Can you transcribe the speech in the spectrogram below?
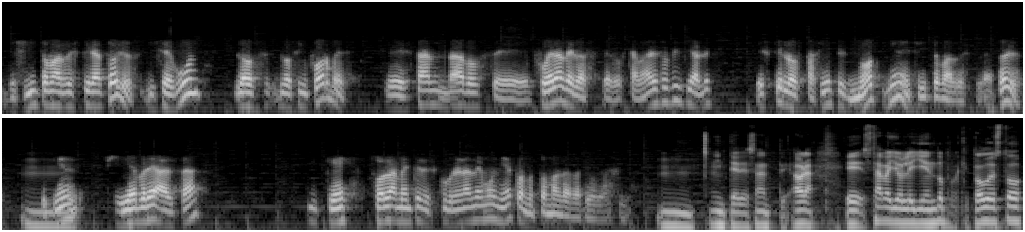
de síntomas respiratorios. Y según los, los informes que están dados eh, fuera de, las, de los canales oficiales, es que los pacientes no tienen síntomas respiratorios, que mm. tienen fiebre alta y que solamente descubren la neumonía cuando toman la radiografía. Mm, interesante. Ahora, eh, estaba yo leyendo, porque todo esto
